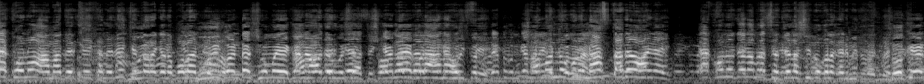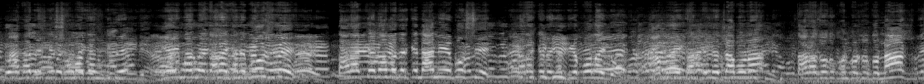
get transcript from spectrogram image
এখনও আমাদেরকে এখানে রেখে তারা কেন পলায়ন দুই ঘণ্টা সময় এখানে আমাদের বসে আছে। কেন এখানে আনা হয়েছে সামান্য কোনো নাস্তা দেওয়া হয় নাই। এখনও কেন আমরা জেলা শিল্পকলা একাডেমিতে থাকব? আমাদেরকে সমাধান দিবে? এই মর্মে তারা এখানে বসবে। তারা কেন আমাদেরকে না নিয়ে বসে? তারা কেন এখান থেকে পলাইলো? আমরা এখান থেকে যাব না। তারা যতক্ষণ পর্যন্ত না আসবে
